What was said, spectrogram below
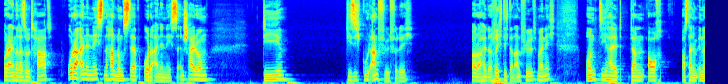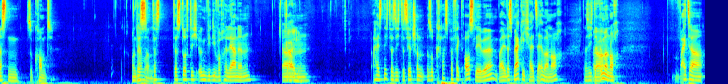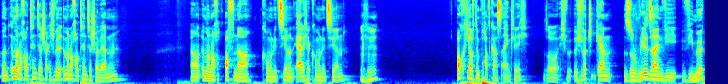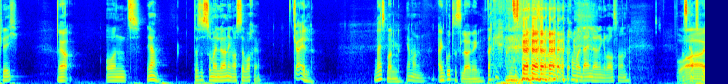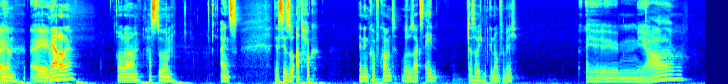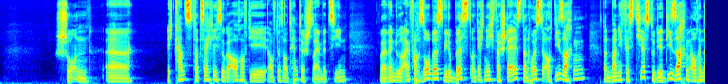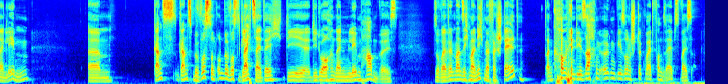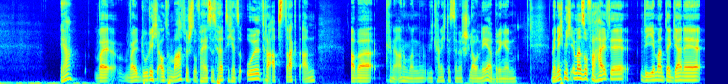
oder ein Resultat oder einen nächsten Handlungsstep oder eine nächste Entscheidung, die, die sich gut anfühlt für dich. Oder halt richtig dann anfühlt, meine ich. Und die halt dann auch aus deinem Innersten so kommt. Und Ja, das, Mann. das, das durfte ich irgendwie die Woche lernen. Geil. Ähm, heißt nicht, dass ich das jetzt schon so krass perfekt auslebe, weil das merke ich halt selber noch, dass ich da Ja. immer noch weiter und immer noch authentischer, ich will immer noch authentischer werden ja, und immer noch offener kommunizieren und ehrlicher kommunizieren. Mhm. Auch hier auf dem Podcast eigentlich. So, ich, ich würde gern so real sein wie, wie möglich. Ja. Und ja, das ist so mein Learning aus der Woche. Geil. Nice, Mann. Ja, Mann. Ein gutes Learning. Danke. Kurzes Learning. So, hau, hau mal dein Learning raus, Mann. Was gab's bei dir? Ey. Mehrere? Oder hast du eins, das dir so ad hoc in den Kopf kommt, wo du sagst, ey, das habe ich mitgenommen für mich? Ähm, ja, schon. Äh, ich kann es tatsächlich sogar auch auf die, auf das authentisch sein beziehen, Weil wenn du einfach so bist, wie du bist und dich nicht verstellst, dann holst du auch die Sachen, dann manifestierst du dir die Sachen auch in dein Leben ähm, ganz, ganz bewusst und unbewusst gleichzeitig, die, die du auch in deinem Leben haben willst. So, weil wenn man sich mal nicht mehr verstellt, dann kommen die Sachen irgendwie so ein Stück weit von selbst, weil es, ja, weil, weil du dich automatisch so verhältst. Es hört sich jetzt ultra abstrakt an, aber keine Ahnung, Mann, wie kann ich das denn schlau näher bringen? Wenn ich mich immer so verhalte wie jemand, der gerne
